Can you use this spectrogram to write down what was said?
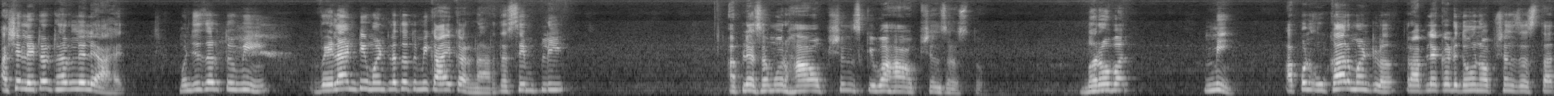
असे लेटर ठरलेले आहेत. म्हणजे जर तुम्ही वेलांटी म्हटलं तर तुम्ही काय करणार? तर सिम्पली आपल्यासमोर हा ऑप्शन्स किंवा हा ऑप्शन्स असतो. बरोबर? मी. आपण उकार म्हटलं तर आपल्याकडे दोन ऑप्शन्स असतात.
